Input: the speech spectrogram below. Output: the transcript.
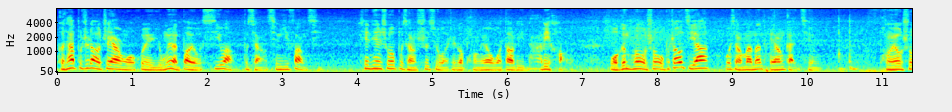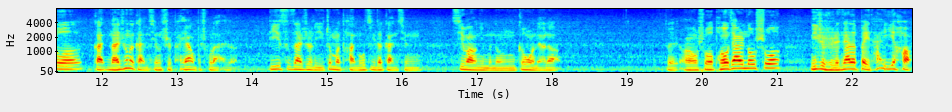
可他不知道这样我会永远抱有希望，不想轻易放弃。天天说不想失去我这个朋友，我到底哪里好了？我跟朋友说我不着急啊，我想慢慢培养感情。朋友说感男生的感情是培养不出来的。第一次在这里这么袒露自己的感情，希望你们能跟我聊聊。对，然后说朋友家人都说你只是人家的备胎一号，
